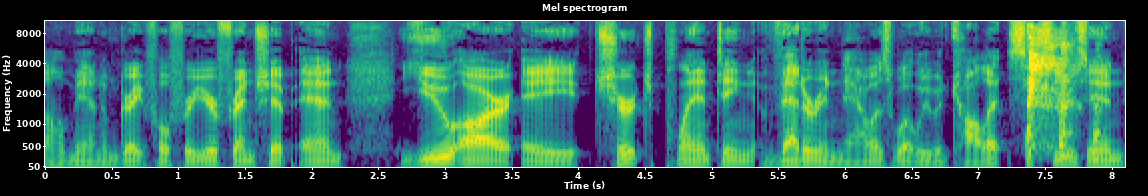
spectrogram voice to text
Oh man, I'm grateful for your friendship. And you are a church planting veteran now, is what we would call it. Six years in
